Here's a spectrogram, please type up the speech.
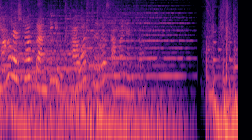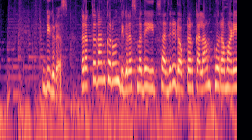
क्रांती न्यूज आवाज सर्वसामान्यांचा. दिग्रस. रक्तदान करून दिग्रसमध्ये ईद साजरी डॉक्टर कलाम फोरम आणि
